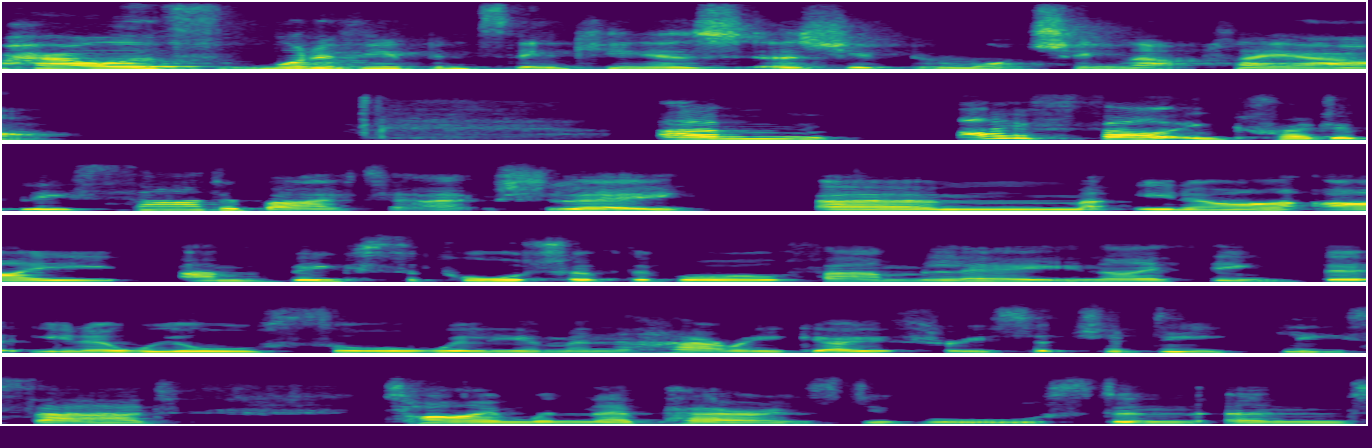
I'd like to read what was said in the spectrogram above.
How have what have you been thinking as, as you've been watching that play out? Um, I felt incredibly sad about it actually. Um, you know, I, I am a big supporter of the royal family, and I think that you know we all saw William and Harry go through such a deeply sad time when their parents divorced and and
